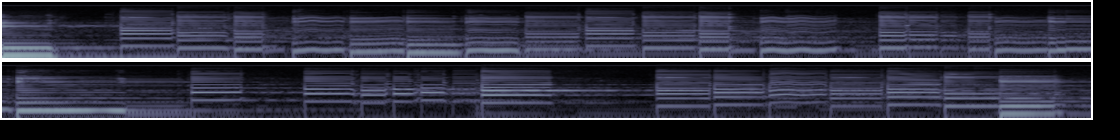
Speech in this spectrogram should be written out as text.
thank mm -hmm. you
